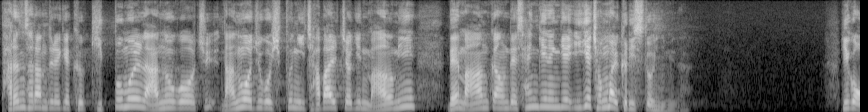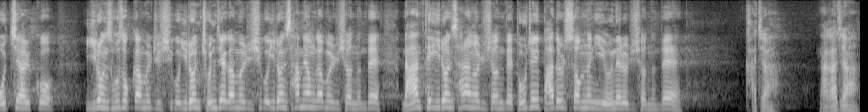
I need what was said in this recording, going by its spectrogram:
다른 사람들에게 그 기쁨을 나누고 주, 나누어 주고 싶은 이 자발적인 마음이 내 마음 가운데 생기는 게 이게 정말 그리스도인입니다. 이거 어찌할꼬 이런 소속감을 주시고 이런 존재감을 주시고 이런 사명감을 주셨는데 나한테 이런 사랑을 주셨는데 도저히 받을 수 없는 이 은혜를 주셨는데 가자 나가자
